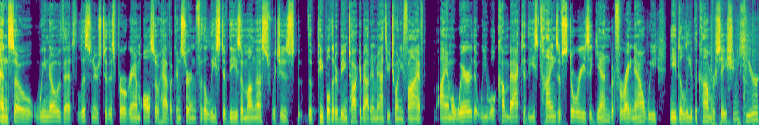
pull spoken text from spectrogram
And so we know that listeners to this program also have a concern for the least of these among us, which is the people that are being talked about in Matthew 25. I am aware that we will come back to these kinds of stories again, but for right now, we need to leave the conversation here.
